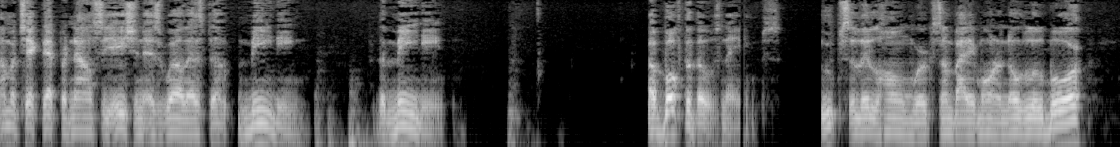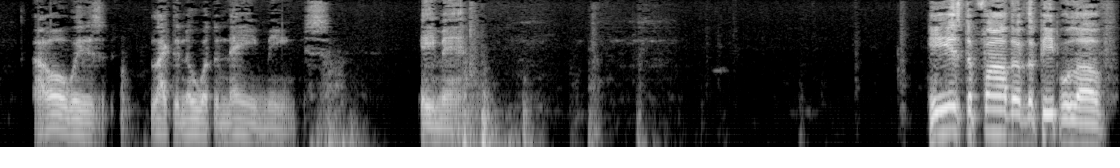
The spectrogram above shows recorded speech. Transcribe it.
I'm gonna check that pronunciation as well as the meaning, the meaning of both of those names. Oops, a little homework. Somebody want to know a little more? I always like to know what the name means. Amen. He is the father of the people of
